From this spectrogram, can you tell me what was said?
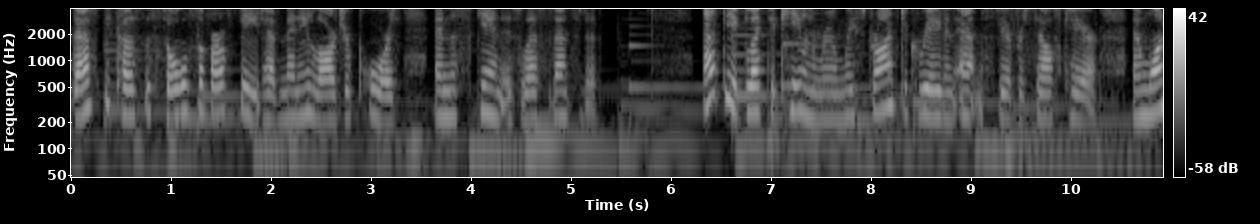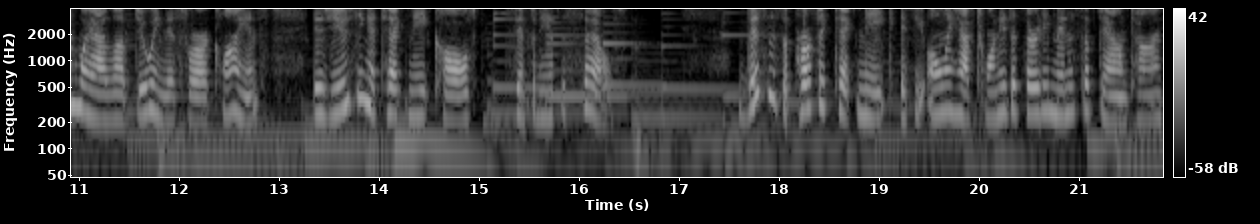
That's because the soles of our feet have many larger pores and the skin is less sensitive. At the Eclectic Healing Room, we strive to create an atmosphere for self care, and one way I love doing this for our clients is using a technique called Symphony of the Cells. This is the perfect technique if you only have 20 to 30 minutes of downtime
